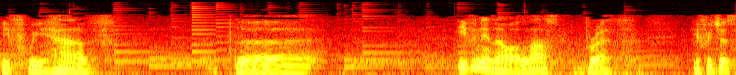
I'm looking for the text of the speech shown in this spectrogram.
if we have the even in our last breath, if we just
